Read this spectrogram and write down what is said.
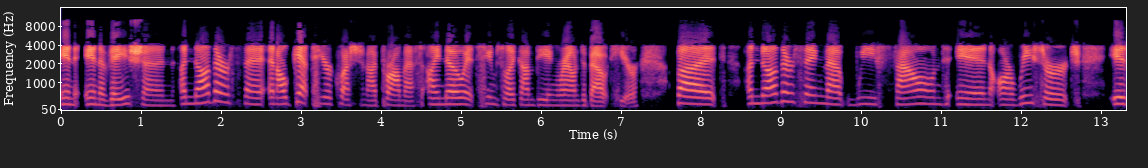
in innovation. Another thing, and I'll get to your question, I promise. I know it seems like I'm being roundabout here, but another thing that we found in our research is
